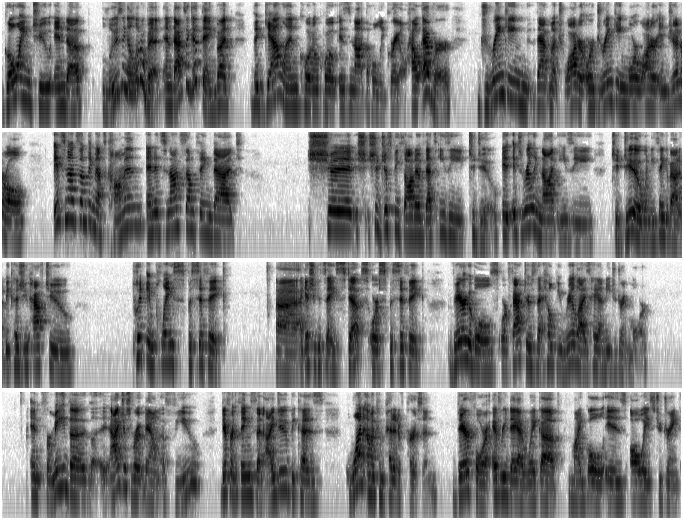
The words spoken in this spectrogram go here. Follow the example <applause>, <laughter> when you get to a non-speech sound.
going to end up losing a little bit and that's a good thing, but the gallon quote unquote is not the holy grail. However, drinking that much water or drinking more water in general, it's not something that's common and it's not something that should should just be thought of that's easy to do. It, it's really not easy to do when you think about it because you have to put in place specific uh, I guess you could say steps or specific variables or factors that help you realize, hey, I need to drink more. And for me, the, the I just wrote down a few different things that I do because one, I'm a competitive person. Therefore, every day I wake up, my goal is always to drink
